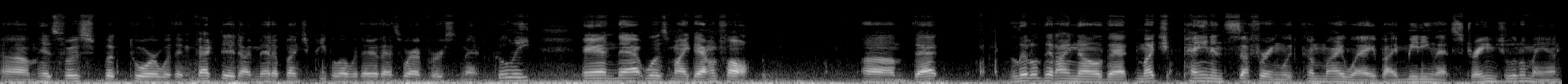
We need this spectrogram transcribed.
Um, his first book tour with Infected, I met a bunch of people over there. That's where I first met Cooley, and that was my downfall. Um, that little did I know that much pain and suffering would come my way by meeting that strange little man.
